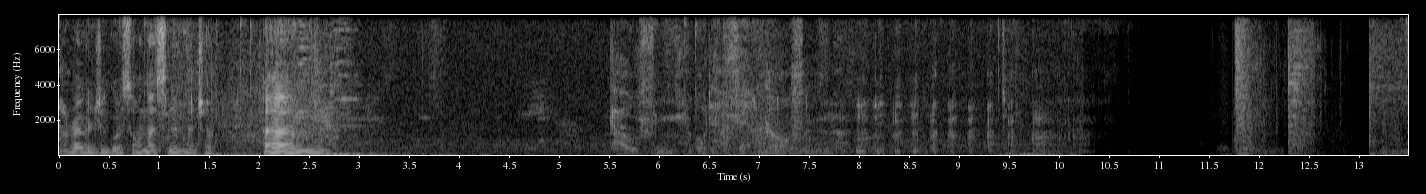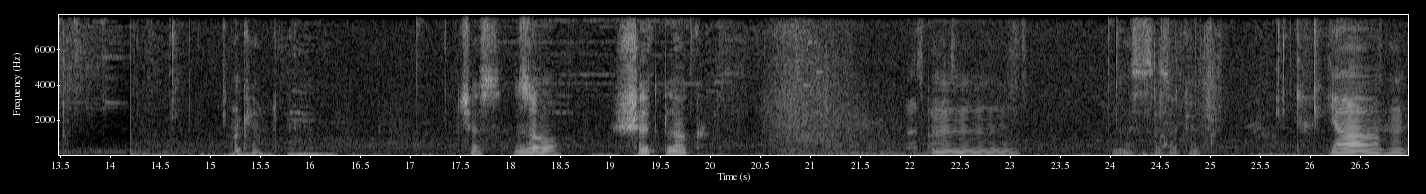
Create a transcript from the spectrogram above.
Ravaging Ghoul ist auch nice in dem Matchup. Ähm, Kaufen oder verkaufen. Okay. Tschüss. So. Schildblock. Hm. Das ist das okay. Ja, hm.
